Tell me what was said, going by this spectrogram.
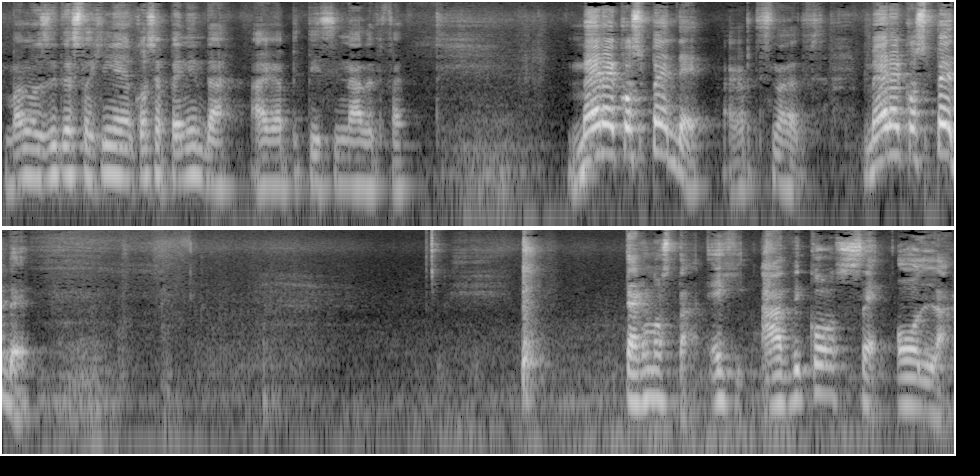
Μάλλον ζείτε στο 1950, αγαπητοί συνάδελφε. Μέρα 25, αγαπητοί συνάδελφε. Μέρα 25. Τα γνωστά. Έχει άδικο σε όλα.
